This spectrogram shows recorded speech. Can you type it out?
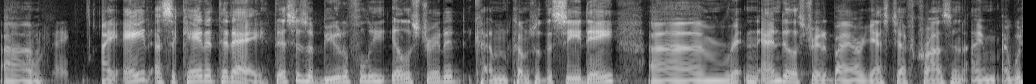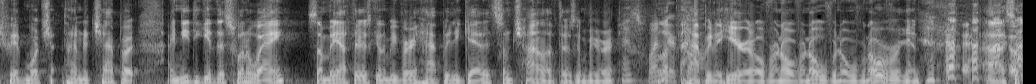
Um, Oh, I ate a cicada today. This is a beautifully illustrated, com- comes with the CD, um, written and illustrated by our guest, Jeff Crossan. I'm, I wish we had more ch- time to chat, but I need to give this one away. Somebody out there is going to be very happy to get it. Some child out there is going to be very That's happy to hear it over and over and over and over and over again. uh, so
